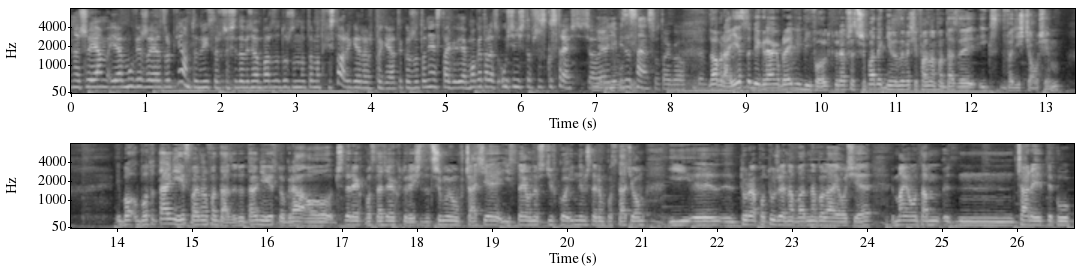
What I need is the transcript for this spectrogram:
Znaczy ja, ja mówię, że ja zrobiłam ten research, że się dowiedziałam bardzo dużo na temat historii gier RPG, tylko że to nie jest tak, ja mogę teraz usiąść to wszystko streścić, ale Nie, ja nie, nie widzę sensu tego. Dobra, jest sobie gra Bravely Default, która przez przypadek nie nazywa się Final Fantasy X28. Bo, bo totalnie jest Final Fantasy, totalnie jest to gra o czterech postaciach, które się zatrzymują w czasie i stoją naprzeciwko innym czterem postaciom i y, tura po turze nawa nawalają się. Mają tam y, czary typu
